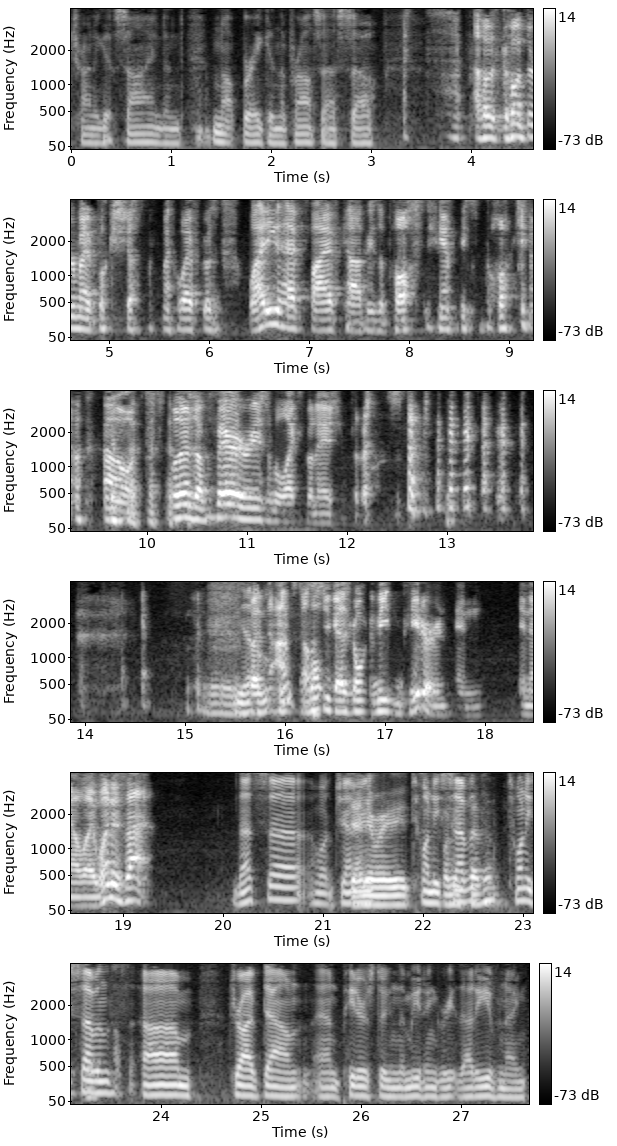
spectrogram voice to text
trying to get signed and not break in the process. So I was going through my bookshelf. My wife goes, "Why do you have five copies of Paul Stanley's book?" oh, well, there's a very reasonable explanation for this. yeah, but I'm jealous you guys going to meet in Peter in, in, in LA. When is that? That's uh what January January twenty seventh twenty seventh um drive down and Peter's doing the meet and greet that evening.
